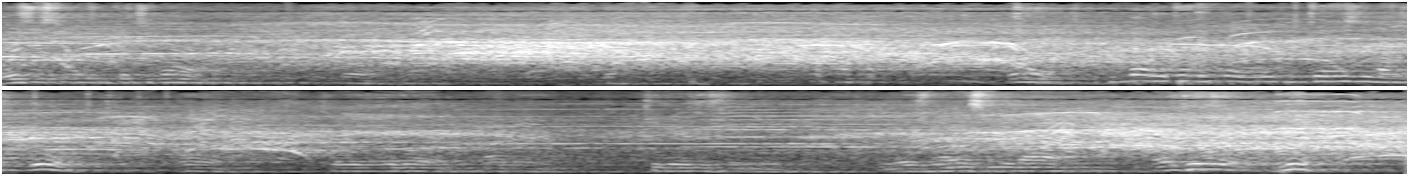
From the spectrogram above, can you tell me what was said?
멋있으면 좋겠지만 네. 네. 네, 금방 못하니까 오늘 걱정하지 마시고 네, 저희 앨범 많이 기대해 주시면 열심히 하겠습니다. 화이팅!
